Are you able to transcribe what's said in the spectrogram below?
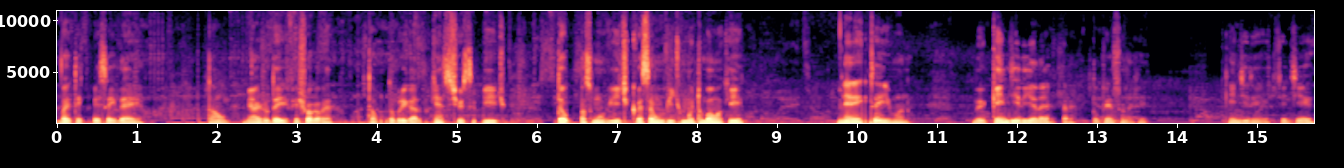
vai ter que ter essa ideia. Então, me ajuda aí, fechou, galera? Então, muito obrigado por quem assistiu esse vídeo. Até o próximo vídeo, que vai ser um vídeo muito bom aqui. E é isso aí, mano. Quem diria, né, cara? Tô pensando aqui. Quem diria? Gente,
